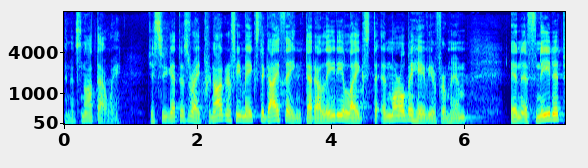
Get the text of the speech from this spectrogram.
And it's not that way. Just so you get this right, pornography makes the guy think that a lady likes the immoral behavior from him, and if needed,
